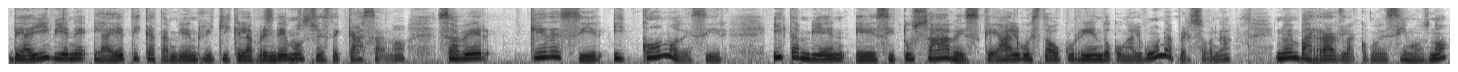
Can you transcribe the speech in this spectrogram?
de ahí viene la ética también, Ricky, que la aprendemos desde casa, ¿no? Saber qué decir y cómo decir. Y también eh, si tú sabes que algo está ocurriendo con alguna persona, no embarrarla, como decimos, ¿no?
